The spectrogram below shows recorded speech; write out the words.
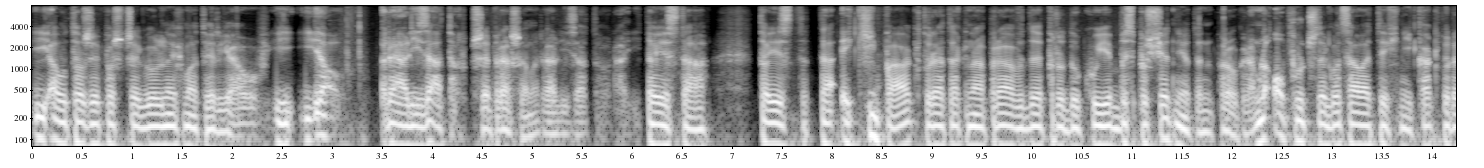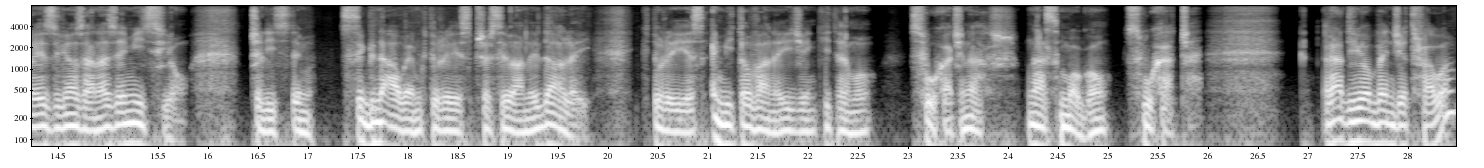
i autorzy poszczególnych materiałów i, i no, realizator, przepraszam, realizatora. I to jest ta to jest ta ekipa, która tak naprawdę produkuje bezpośrednio ten program. No oprócz tego cała technika, która jest związana z emisją, czyli z tym sygnałem, który jest przesyłany dalej, który jest emitowany i dzięki temu Słuchać nas, nas mogą słuchacze. Radio będzie trwało?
